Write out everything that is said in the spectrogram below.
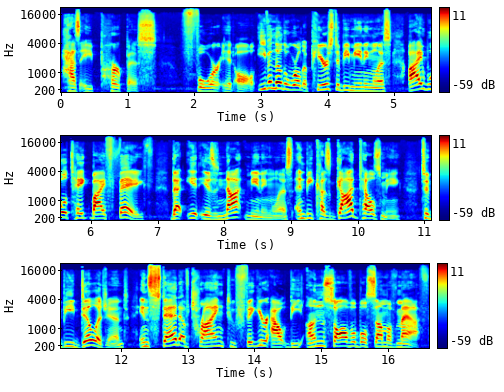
has a purpose for it all. Even though the world appears to be meaningless, I will take by faith that it is not meaningless. And because God tells me to be diligent, instead of trying to figure out the unsolvable sum of math,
